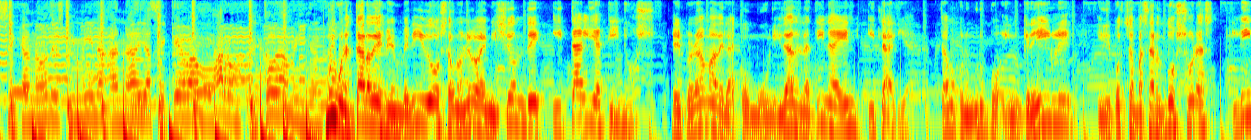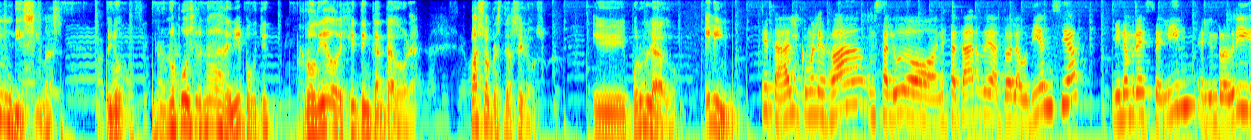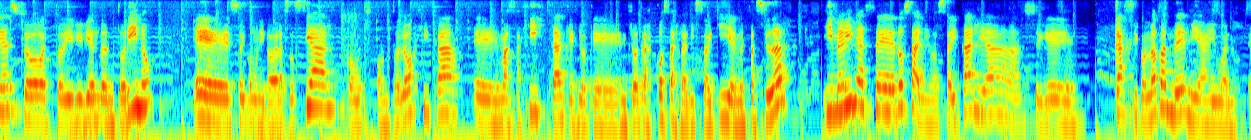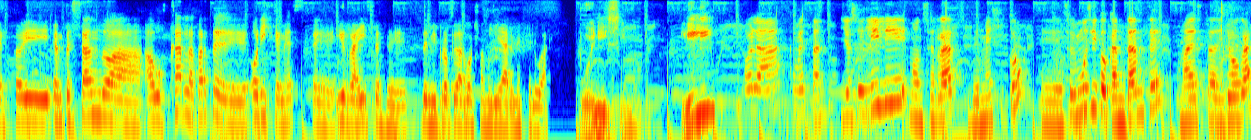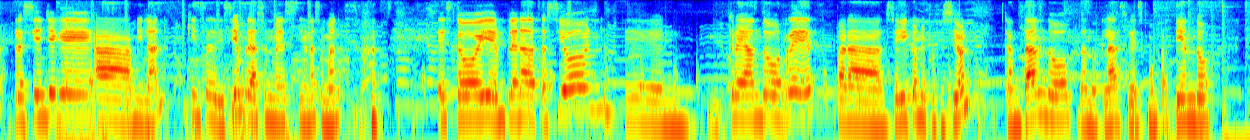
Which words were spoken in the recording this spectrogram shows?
Música no discrimina a nadie, así que vamos a romper toda mi gente. Muy buenas tardes, bienvenidos a una nueva emisión de Italiatinos, el programa de la comunidad latina en Italia. Estamos con un grupo increíble y dispuestos a pasar dos horas lindísimas. Pero no, no puedo decir nada de mí porque estoy rodeado de gente encantadora. Paso a presentárselos. Eh, por un lado, Elin. ¿Qué tal? ¿Cómo les va? Un saludo en esta tarde a toda la audiencia. Mi nombre es Elin, Elin Rodríguez, yo estoy viviendo en Torino. Eh, soy comunicadora social, coach ontológica, eh, masajista, que es lo que, entre otras cosas, realizo aquí en esta ciudad. Y me vine hace dos años a Italia, llegué casi con la pandemia y bueno, estoy empezando a, a buscar la parte de orígenes eh, y raíces de, de mi propio árbol familiar en este lugar. Buenísimo. Lili. Hola, ¿cómo están? Yo soy Lili Montserrat de México. Eh, soy músico, cantante, maestra de yoga. Recién llegué a Milán, 15 de diciembre, hace un mes y unas semanas. Estoy en plena adaptación, creando red para seguir con mi profesión, cantando, dando clases, compartiendo.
